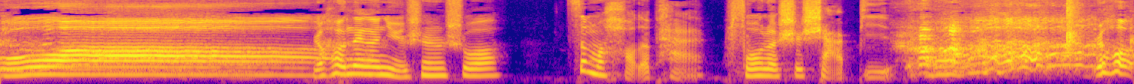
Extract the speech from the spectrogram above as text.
哇？”然后那个女生说：“这么好的牌，fold 了是傻逼。”然后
